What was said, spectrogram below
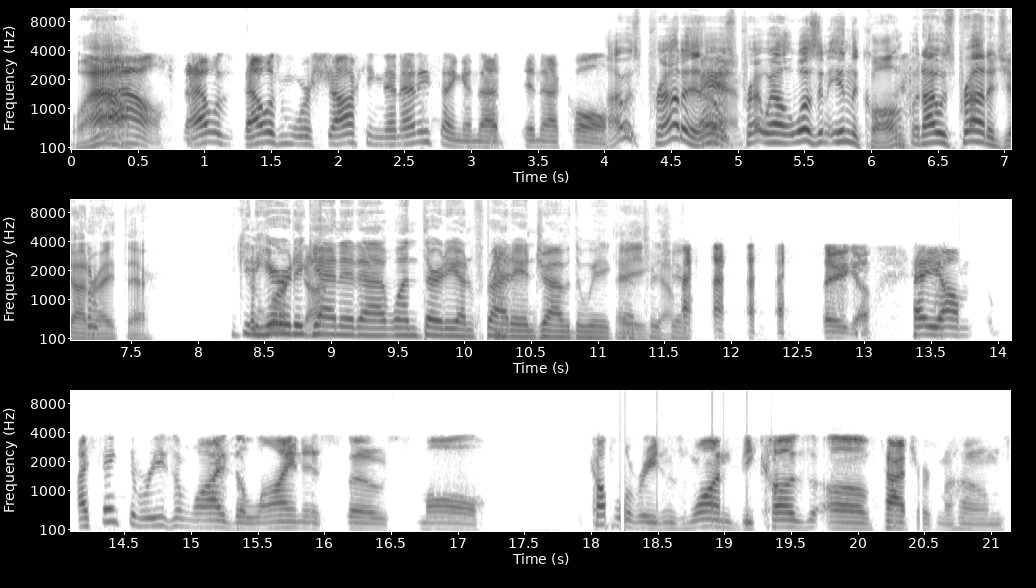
Wow. That was that was more shocking than anything in that in that call. I was proud of. I was Man. proud. Well, it wasn't in the call, but I was proud of John right there. You can Good hear work, it John. again at uh, 1.30 on Friday and Drive of the Week. There that's you for go. sure. there you go. Hey, um, I think the reason why the line is so small, a couple of reasons. One, because of Patrick Mahomes,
